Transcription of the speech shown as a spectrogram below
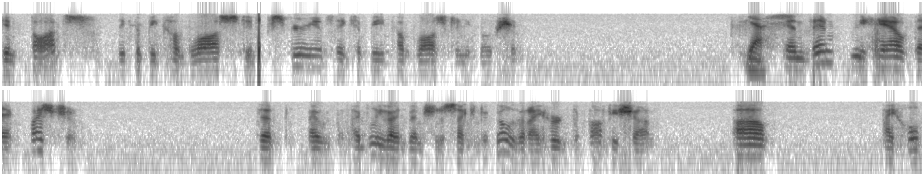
in thoughts, they can become lost in experience, they can become lost in emotion. Yes. And then we have that question that I, I believe I mentioned a second ago that I heard in the coffee shop. Uh, I hope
